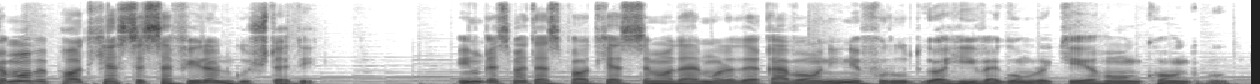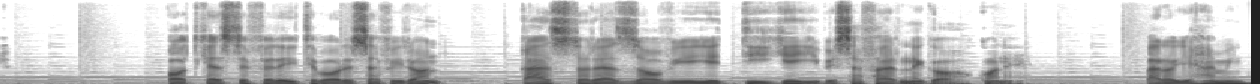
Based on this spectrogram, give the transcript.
شما به پادکست سفیران گوش دادید. این قسمت از پادکست ما در مورد قوانین فرودگاهی و گمرکی هنگ کنگ بود. پادکست فریت بار سفیران قصد داره از زاویه دیگه‌ای به سفر نگاه کنه. برای همین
